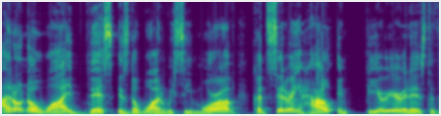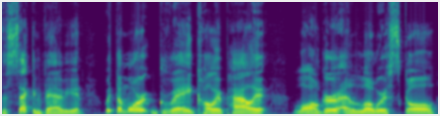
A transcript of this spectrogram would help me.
I don't know why this is the one we see more of, considering how inferior it is to the second variant with the more gray color palette, longer and lower skull,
